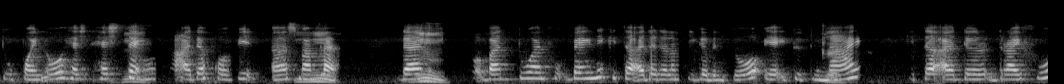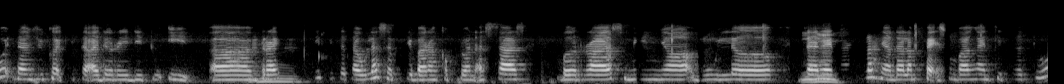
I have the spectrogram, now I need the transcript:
2.0 hashtag hmm. ada COVID-19. Hmm. Dan hmm. bantuan Food Bank ni kita ada dalam tiga bentuk iaitu tunai, okay kita ada dry food dan juga kita ada ready to eat. Uh, dry food ni kita tahulah seperti barang keperluan asas, beras, minyak, gula dan mm. lain-lain lah yang dalam pack sumbangan kita tu.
